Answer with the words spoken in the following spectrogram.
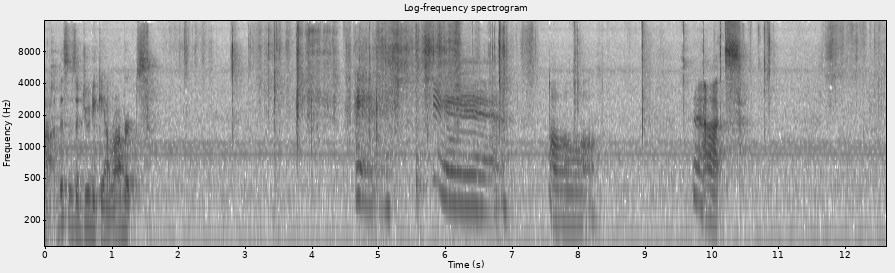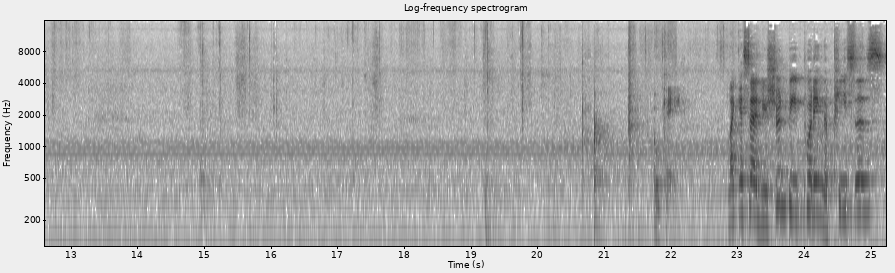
uh, this is a Judy Gale Roberts Eh, eh. Aw. That's. Okay. Like I said, you should be putting the pieces,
